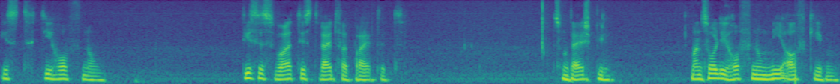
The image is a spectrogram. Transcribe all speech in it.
ist die Hoffnung. Dieses Wort ist weit verbreitet. Zum Beispiel, man soll die Hoffnung nie aufgeben.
